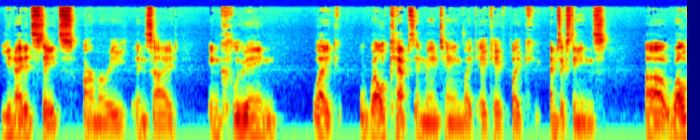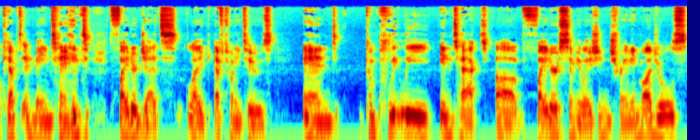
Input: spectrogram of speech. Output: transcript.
United States Armory inside, including like well kept and maintained like AK like M16s, uh, well kept and maintained fighter jets like F 22s, and completely intact uh, fighter simulation training modules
